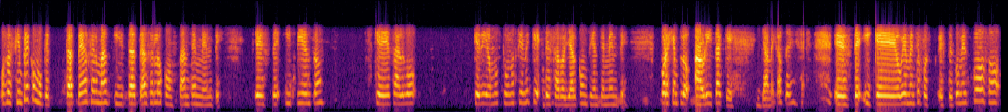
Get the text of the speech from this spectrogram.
o sea, siempre como que traté de hacer más y traté de hacerlo constantemente. Este, y pienso que es algo que digamos que uno tiene que desarrollar conscientemente. Por ejemplo, ahorita que ya me casé, este, y que obviamente pues estoy con mi esposo,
